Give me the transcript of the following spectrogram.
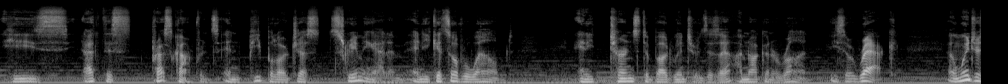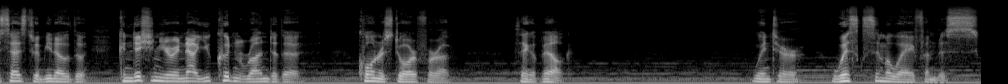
he's at this press conference and people are just screaming at him and he gets overwhelmed. And he turns to Bud Winter and says, I'm not going to run. He's a wreck. And Winter says to him, You know, the condition you're in now, you couldn't run to the corner store for a thing of milk. Winter whisks him away from this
